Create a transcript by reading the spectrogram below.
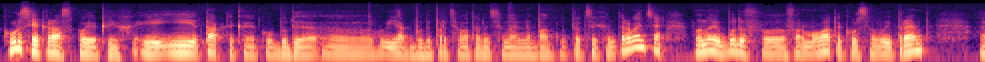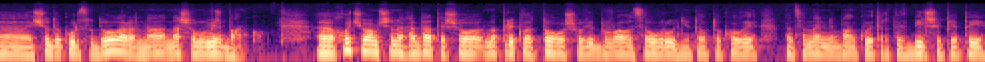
Курс, якраз по яких і, і тактика, яку буде, е, як буде працювати Національний банк по цих інтервенціях, воно і буде формувати курсовий тренд щодо курсу долара на нашому міжбанку. Е, Хочу вам ще нагадати, що, наприклад, того, що відбувалося у грудні, тобто, коли Національний банк витратив більше 5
